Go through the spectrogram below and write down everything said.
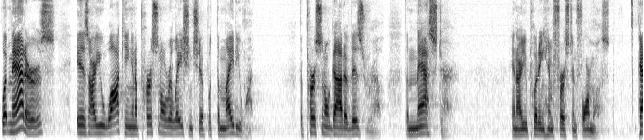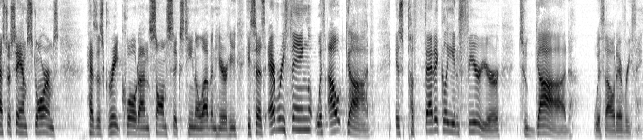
What matters is are you walking in a personal relationship with the mighty one, the personal God of Israel? The master? And are you putting him first and foremost? Pastor Sam Storms has this great quote on Psalm 16 11 here. He, he says, Everything without God is pathetically inferior to God without everything.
